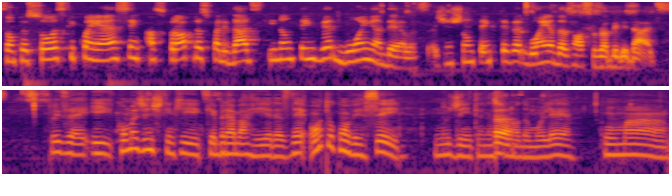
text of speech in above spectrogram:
São pessoas que conhecem as próprias qualidades e não têm vergonha delas. A gente não tem que ter vergonha das nossas habilidades. Pois é, e como a gente tem que quebrar barreiras, né? Ontem eu conversei no Dia Internacional ah. da Mulher com uma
